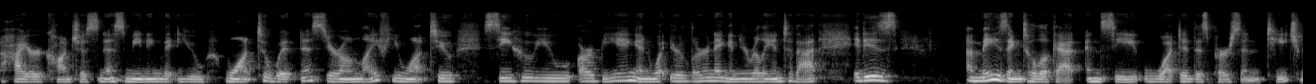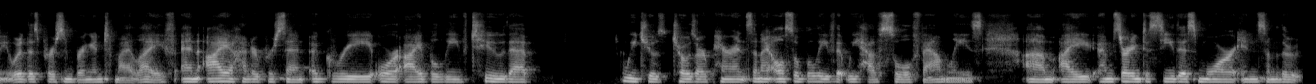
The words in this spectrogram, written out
higher consciousness, meaning that you want to witness your own life, you want to see who you are being and what you're learning, and you're really into that, it is amazing to look at and see what did this person teach me? What did this person bring into my life? And i 100% agree or i believe too that we chose chose our parents and i also believe that we have soul families. Um, i am starting to see this more in some of the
